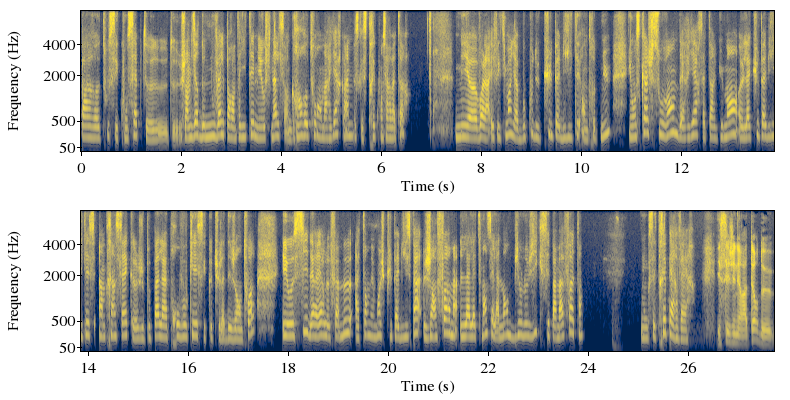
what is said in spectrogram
par euh, tous ces concepts de, j'ai envie de dire, de nouvelle parentalité, mais au final, c'est un grand retour en arrière quand même parce que c'est très conservateur. Mais euh, voilà, effectivement, il y a beaucoup de culpabilité entretenue et on se cache souvent derrière cet argument euh, la culpabilité c'est intrinsèque, je peux pas la provoquer, c'est que tu l'as déjà en toi. Et aussi derrière le fameux attends mais moi je culpabilise pas, j'informe l'allaitement, c'est la norme biologique, c'est pas ma faute. Hein. Donc c'est très pervers. Et c'est générateur de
